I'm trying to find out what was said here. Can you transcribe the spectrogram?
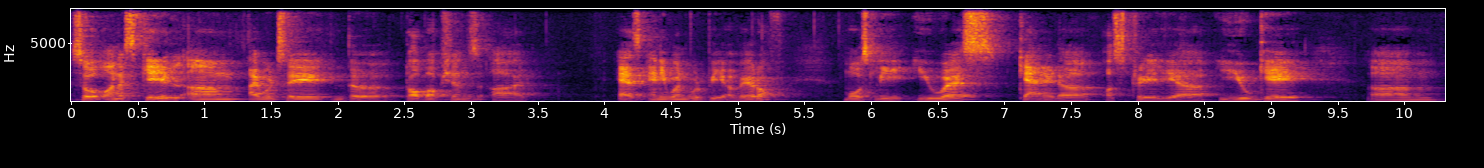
So, on a scale, um, I would say the top options are, as anyone would be aware of, mostly US, Canada, Australia, UK, um,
